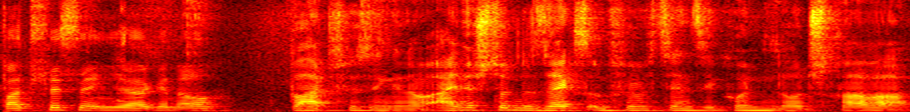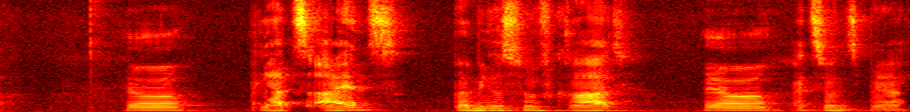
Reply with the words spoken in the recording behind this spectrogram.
Bad Füssing, ja, genau. Bad Füssing, genau. Eine Stunde 6 und 15 Sekunden laut Strava. Ja. Platz 1 bei minus 5 Grad. Ja. Erzähl uns mehr.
